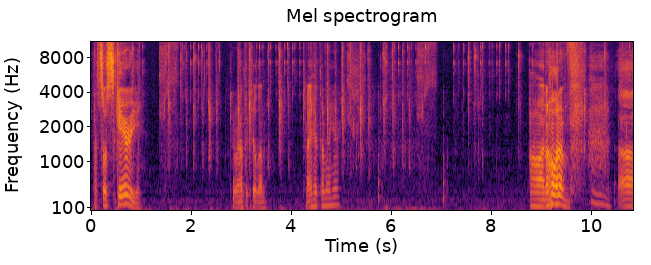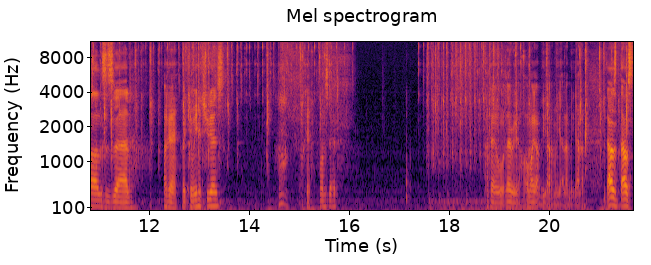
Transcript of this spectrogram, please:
that's so scary. Okay, we're gonna have to kill them. Can I hit them right here? Oh, I don't want to... Oh, this is bad. Okay, wait, can we hit you guys? Okay, one's dead. Okay, well, there we go. Oh my god, we got him, we got him, we got him. That was, that was,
